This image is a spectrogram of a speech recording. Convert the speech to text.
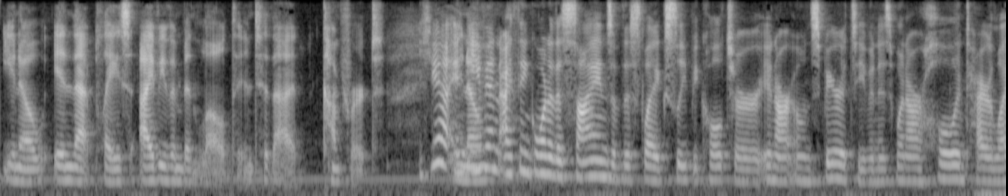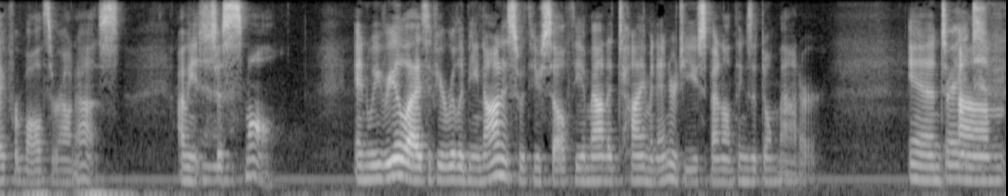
you know in that place I've even been lulled into that comfort. Yeah, and know? even I think one of the signs of this like sleepy culture in our own spirits even is when our whole entire life revolves around us. I mean, it's just small. And we realize if you're really being honest with yourself, the amount of time and energy you spend on things that don't matter. and Right. um,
